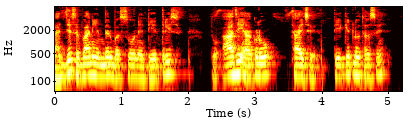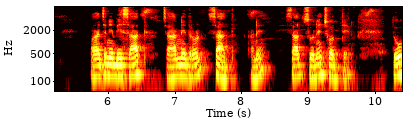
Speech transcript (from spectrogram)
રાજ્યસભાની અંદર બસો ને તેત્રીસ. તો આ જે આંકડો થાય છે, તે કેટલો થશે? પાંચ ને બે સાત ચાર ને ત્રણ સાત અને સાતસો ને છોતેર. તો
